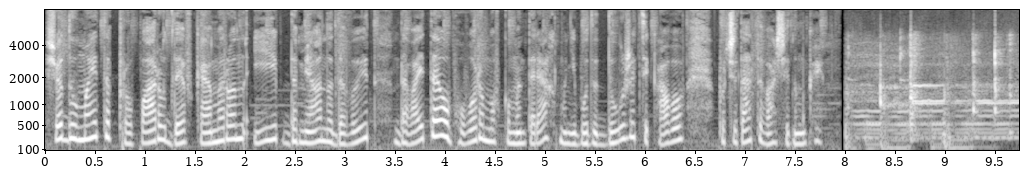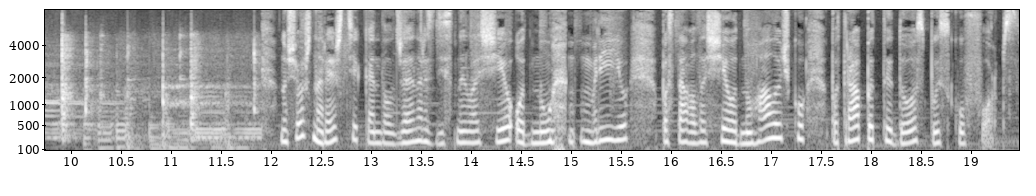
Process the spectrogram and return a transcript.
Що думаєте про пару Дев Кемерон і Даміано Давид? Давайте обговоримо в коментарях. Мені буде дуже цікаво почитати ваші думки. Ну що ж, нарешті Кендал Дженнер здійснила ще одну мрію, поставила ще одну галочку потрапити до списку Forbes.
